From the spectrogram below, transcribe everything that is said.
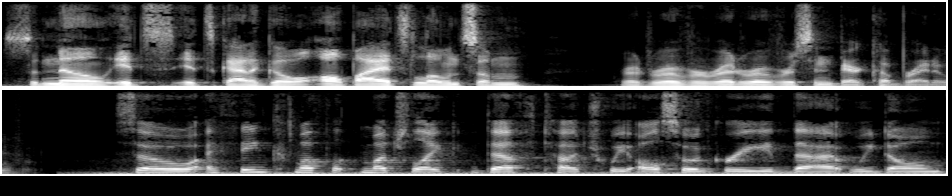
So no, it's it's got to go all by its lonesome. Red Rover, Red Rover, and Bear Cub right over. So I think much like Deathtouch, we also agreed that we don't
